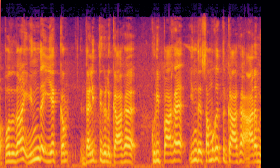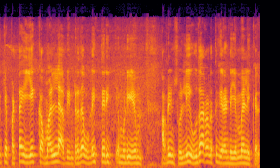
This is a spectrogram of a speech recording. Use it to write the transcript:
அப்போதுதான் இந்த இயக்கம் தலித்துகளுக்காக குறிப்பாக இந்த சமூகத்துக்காக ஆரம்பிக்கப்பட்ட இயக்கம் அல்ல அப்படின்றத உடைத்தெறிக்க முடியும் அப்படின்னு சொல்லி உதாரணத்துக்கு இரண்டு எம்எல்ஏக்கள்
